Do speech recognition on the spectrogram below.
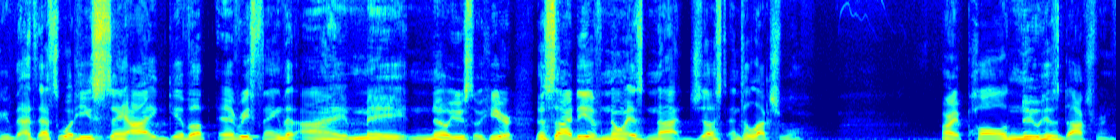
Like that, that's what he's saying. I give up everything that I may know you. So, here, this idea of knowing is not just intellectual. All right, Paul knew his doctrine.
